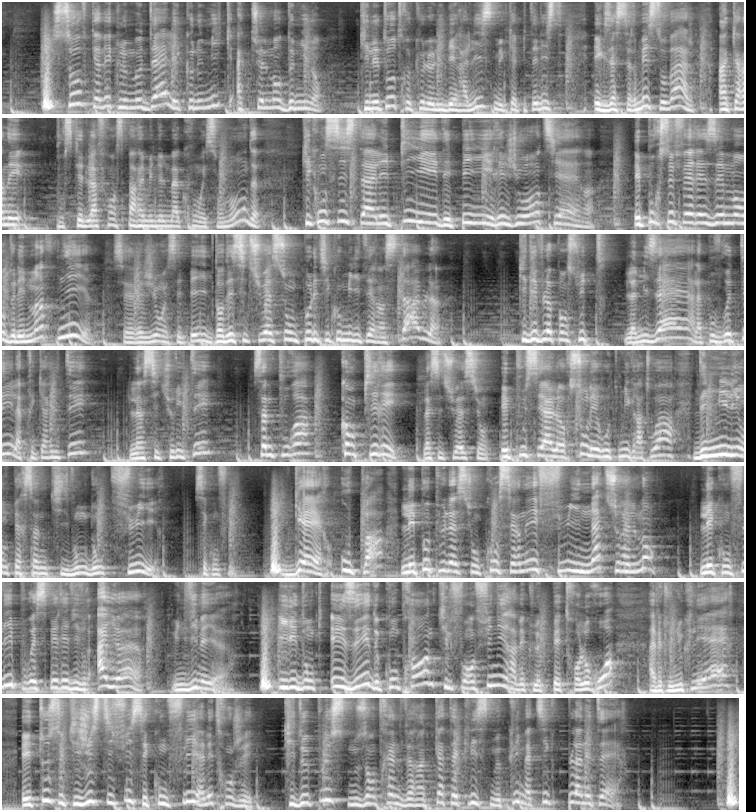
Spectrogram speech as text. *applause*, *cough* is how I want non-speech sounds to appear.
Sauf qu'avec le modèle économique actuellement dominant, qui n'est autre que le libéralisme capitaliste exacerbé sauvage, incarné pour ce qui est de la France par Emmanuel Macron et son monde, qui consiste à aller piller des pays et régions entières, et pour se faire aisément de les maintenir, ces régions et ces pays, dans des situations politico-militaires instables, qui développent ensuite la misère, la pauvreté, la précarité, l'insécurité, ça ne pourra qu'empirer la situation et pousser alors sur les routes migratoires des millions de personnes qui vont donc fuir ces conflits. Guerre ou pas, les populations concernées fuient naturellement les conflits pour espérer vivre ailleurs une vie meilleure. Il est donc aisé de comprendre qu'il faut en finir avec le pétrole roi, avec le nucléaire et tout ce qui justifie ces conflits à l'étranger, qui de plus nous entraînent vers un cataclysme climatique planétaire.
